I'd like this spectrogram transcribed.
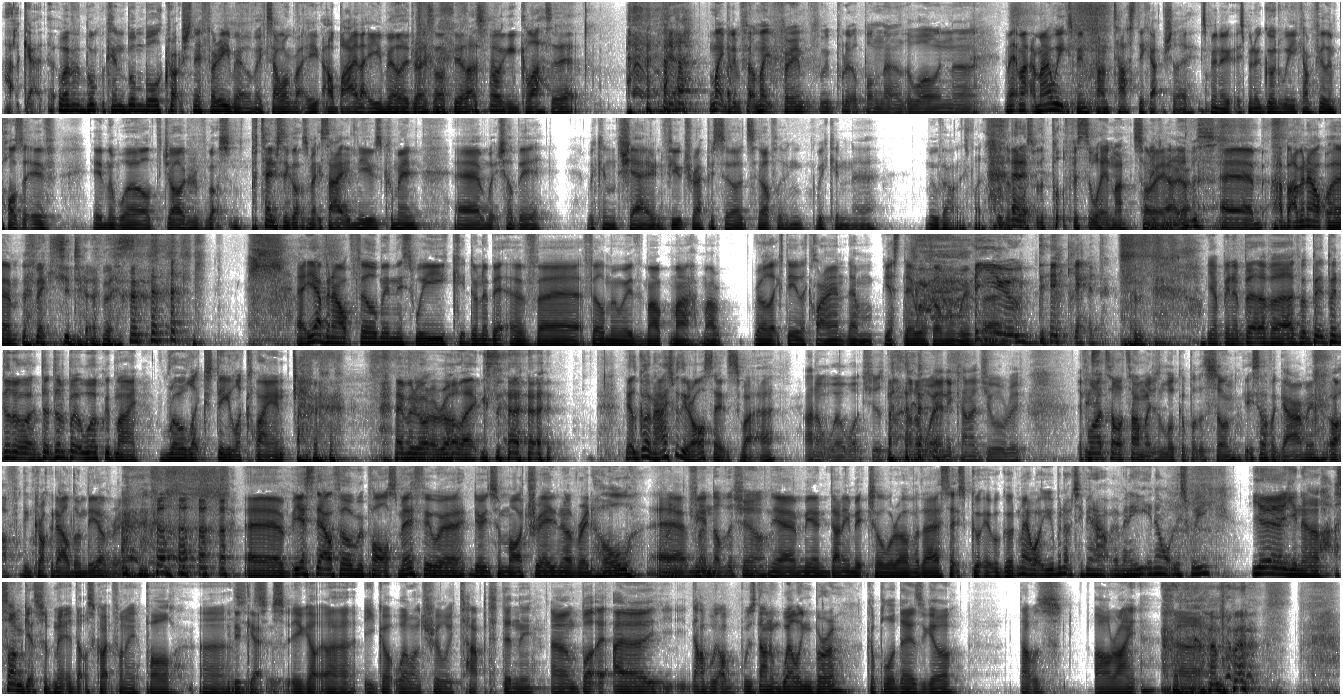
Whoever bum- can Bumble Crotch Sniffer email me, because I want that. E- I'll buy that email address off you. That's fucking class, isn't it? yeah, I might get it. I might frame. We put it up on uh, the wall and. Uh, Mate, my, my week's been fantastic. Actually, it's been a, it's been a good week. I'm feeling positive in the world. George, we've got some, potentially got some exciting news coming, um, which will be we can share in future episodes. Hopefully, we can, we can uh, move out of this place. With the, with the put the fists away, man. Sorry, Making I, nervous. Um, but I've been out um, making you nervous. uh, yeah, I've been out filming this week. Done a bit of uh, filming with my, my my Rolex dealer client. Then yesterday we were filming with. Uh, you dickhead. yeah, I've been a bit of a been, been done, a, done a bit of work with my Rolex dealer client. everyone want a Rolex. It'll go nice with your All Saints sweater. I don't wear watches, man. I don't wear any kind of jewelry. If I want to tell a time, I just look up at the sun. Get yourself a Garmin. Oh, fucking Crocodile Dundee over here. um, yesterday I was filming with Paul Smith, who were doing some more training over in Hull. Uh, Friend and, of the show. yeah, me and Danny Mitchell were over there, so it's good. It was good, mate. What you been up to? Been out? Been eating out this week? Yeah, you know, I saw him get submitted. That was quite funny, Paul. Uh, He did get- he got uh, he got well and truly tapped, didn't he? Um, but uh, I, I was down in Wellingborough a couple of days ago. That was all right. Uh,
